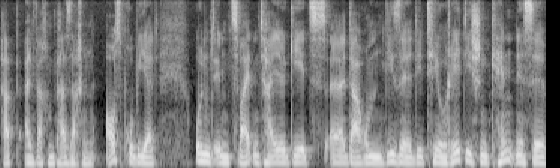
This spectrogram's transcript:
habe einfach ein paar Sachen ausprobiert. Und im zweiten Teil geht es äh, darum, diese, die theoretischen Kenntnisse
